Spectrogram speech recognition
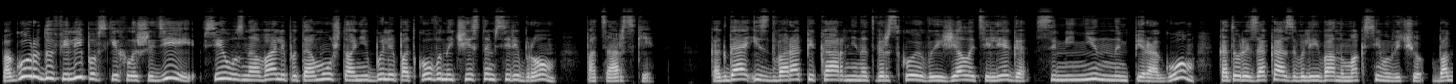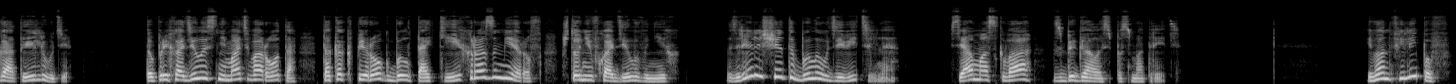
По городу филипповских лошадей все узнавали потому, что они были подкованы чистым серебром, по-царски. Когда из двора пекарни на Тверское выезжала телега с именинным пирогом, который заказывали Ивану Максимовичу богатые люди, то приходилось снимать ворота, так как пирог был таких размеров, что не входил в них. Зрелище это было удивительное. Вся Москва сбегалась посмотреть. Иван Филиппов,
